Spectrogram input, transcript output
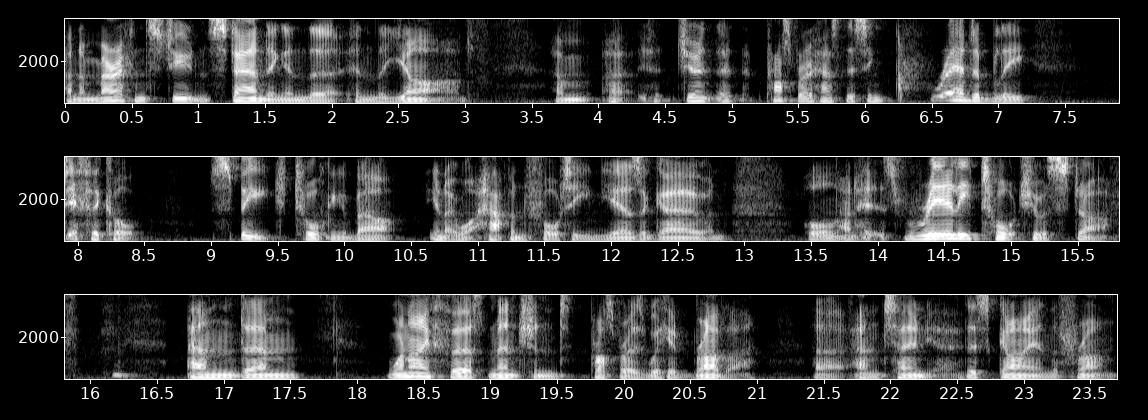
an American student standing in the in the yard. Um, uh, during the, Prospero has this incredibly difficult speech talking about you know what happened 14 years ago and all that. It's really tortuous stuff. Mm. And um, when I first mentioned Prospero's wicked brother, uh, Antonio, this guy in the front,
